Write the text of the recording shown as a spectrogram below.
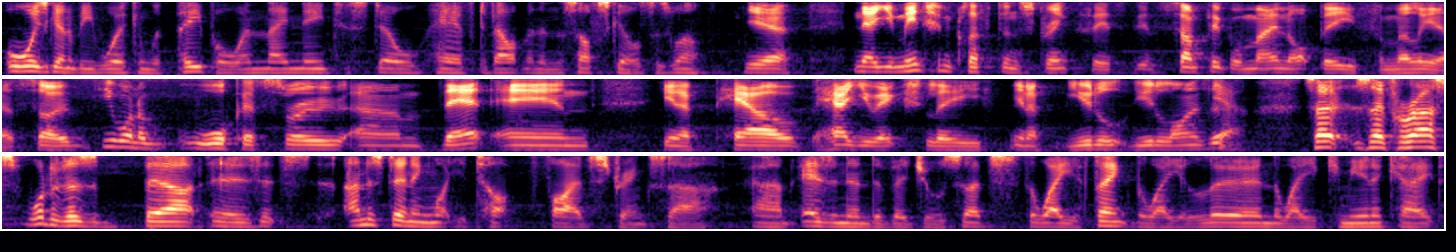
always going to be working with people and they need to still have development in the soft skills as well. Yeah. Now you mentioned Clifton Strengths there. Some people may not be familiar. So do you want to walk us through um, that and you know how how you actually you know util, utilize it? Yeah. So, so for us, what it is about is it's understanding what your top five strengths are um, as an individual. So it's the way you think, the way you learn, the way you communicate.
